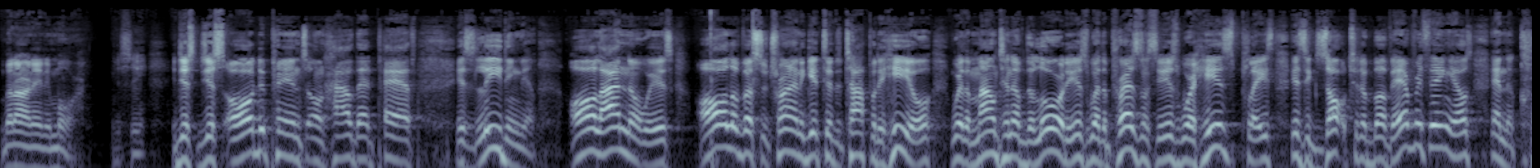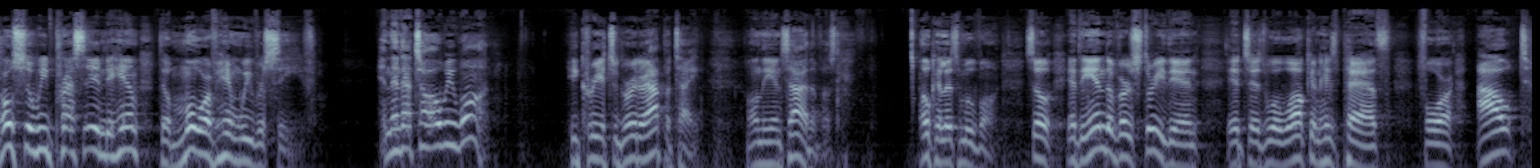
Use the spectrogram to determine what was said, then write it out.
but aren't anymore. You see, it just, just all depends on how that path is leading them. All I know is all of us are trying to get to the top of the hill where the mountain of the Lord is, where the presence is, where his place is exalted above everything else. And the closer we press into him, the more of him we receive. And then that's all we want. He creates a greater appetite on the inside of us. Okay, let's move on. So at the end of verse 3, then, it says, We'll walk in his paths, for out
